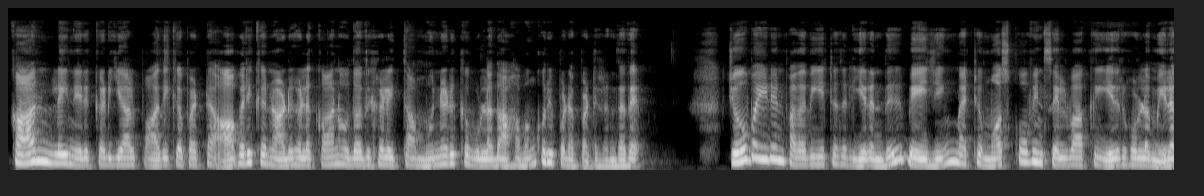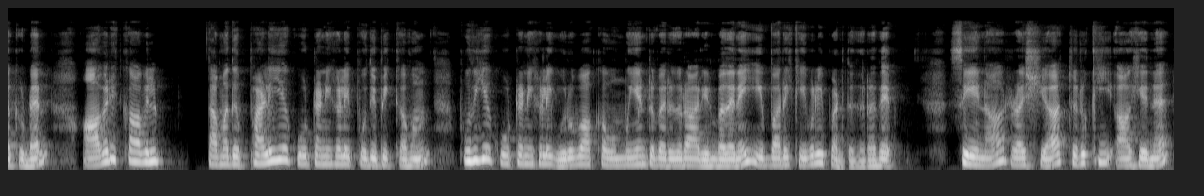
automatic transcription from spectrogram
காலநிலை நெருக்கடியால் பாதிக்கப்பட்ட ஆப்பிரிக்க நாடுகளுக்கான உதவிகளை தாம் முன்னெடுக்க உள்ளதாகவும் குறிப்பிடப்பட்டிருந்தது. ஜோ பைடன் பதவியேற்றதில் இருந்து பெய்ஜிங் மற்றும் மாஸ்கோவின் செல்வாக்கு எதிர்கொள்ளும் இலக்குடன் ஆபிரிக்காவில் தமது பழைய கூட்டணிகளை புதுப்பிக்கவும் புதிய கூட்டணிகளை உருவாக்கவும் முயன்று வருகிறார் என்பதனை இவ்வறிக்கை வெளிப்படுத்துகிறது. சீனா, ரஷ்யா, துருக்கி ஆகியன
